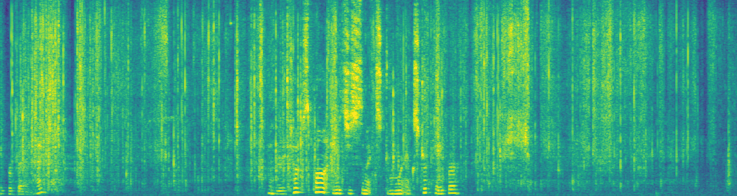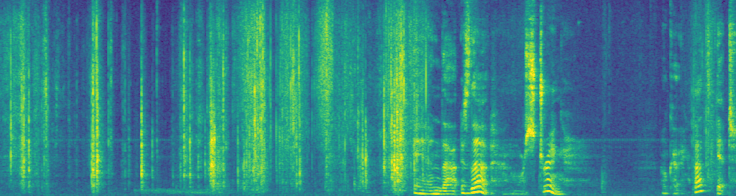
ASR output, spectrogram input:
Paper bag. Another tuck spot with just some extra more extra paper. And that is that. More string. Okay, that's it.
